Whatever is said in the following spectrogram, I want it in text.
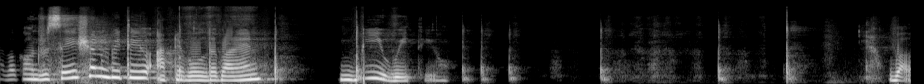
have a conversation with you আপনি বলতে পারেন be with you. ওয়াও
